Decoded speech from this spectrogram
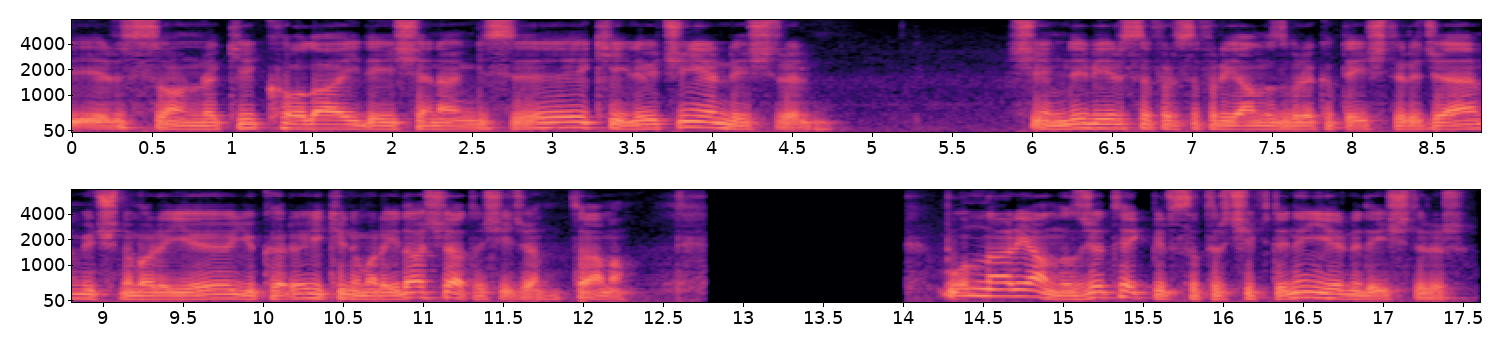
Bir sonraki kolay değişen hangisi? 2 ile 3'ün yerini değiştirelim. Şimdi 1 0 0 yalnız bırakıp değiştireceğim. 3 numarayı yukarı, 2 numarayı da aşağı taşıyacağım. Tamam. Bunlar yalnızca tek bir satır çiftinin yerini değiştirir.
